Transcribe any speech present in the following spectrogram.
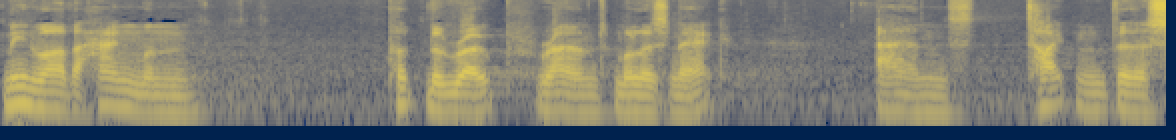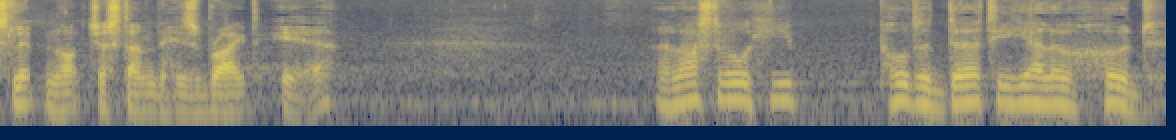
Meanwhile, the hangman put the rope round Muller's neck and tightened the slip knot just under his right ear. And last of all, he pulled a dirty yellow hood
